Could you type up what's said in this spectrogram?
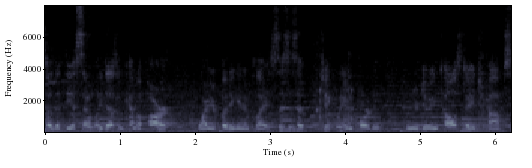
so that the assembly doesn't come apart while you're putting it in place. This is particularly important when you're doing tall stage pumps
